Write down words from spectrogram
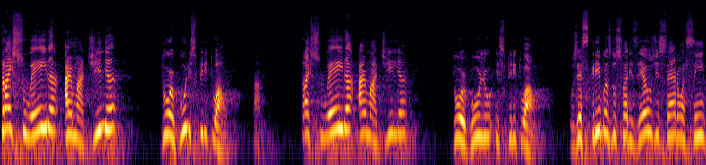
traiçoeira armadilha do orgulho espiritual. Tá? Traiçoeira armadilha do orgulho espiritual. Os escribas dos fariseus disseram assim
